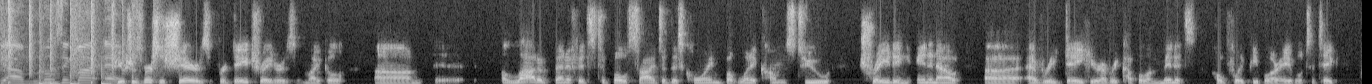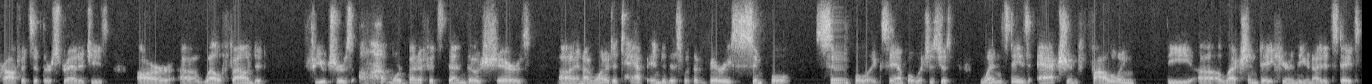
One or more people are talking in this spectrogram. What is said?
Yeah, I'm losing my edge. Futures versus shares for day traders, Michael. Um, a lot of benefits to both sides of this coin, but when it comes to trading in and out uh, every day here, every couple of minutes, hopefully people are able to take profits if their strategies are uh, well founded. Futures a lot more benefits than those shares, uh, mm-hmm. and I wanted to tap into this with a very simple, simple example, which is just Wednesday's action following the uh, election day here in the United States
